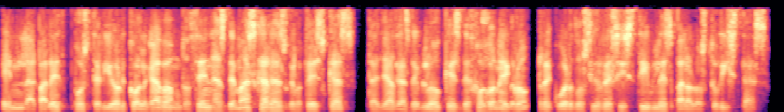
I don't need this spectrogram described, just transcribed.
En la pared posterior colgaban docenas de máscaras grotescas, talladas de bloques de juego negro, recuerdos irresistibles para los turistas.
